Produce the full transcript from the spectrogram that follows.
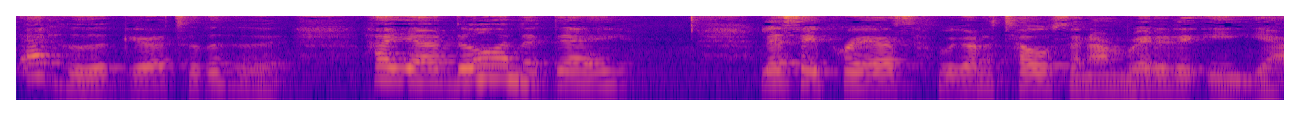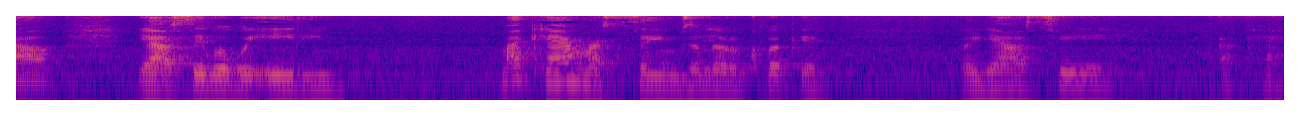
That hood girl to the hood. How y'all doing today? Let's say prayers. We're going to toast and I'm ready to eat, y'all. Y'all see what we're eating? My camera seems a little crooked, but y'all see it? Okay.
